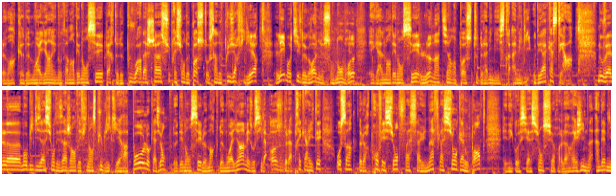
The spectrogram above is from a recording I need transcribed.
Le manque de moyens est notamment dénoncé, perte de pouvoir d'achat, suppression de postes au sein de plusieurs filières. Les motifs de grogne sont nombreux. Également dénoncé le maintien en poste de la ministre Amélie Oudéa-Castera. Nouvelle euh, mobilisation des agents des finances publiques hier à Pau, l'occasion de dénoncer le manque de moyens, mais aussi la hausse de la précarité au sein de leur profession face à une inflation galopante. Les négociations sur leur régime indemnitaire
